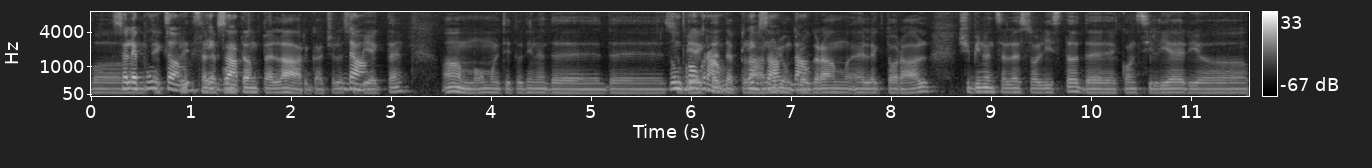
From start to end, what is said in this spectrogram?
vă Să le punctăm, să le exact. punctăm pe larg acele Da. subiecte, am o multitudine de, de subiecte, program, de planuri, exact, un da. program electoral și bineînțeles o listă de consilieri uh,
